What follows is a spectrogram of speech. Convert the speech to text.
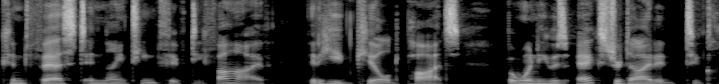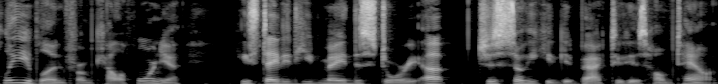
confessed in 1955 that he'd killed Potts, but when he was extradited to Cleveland from California, he stated he'd made the story up just so he could get back to his hometown.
